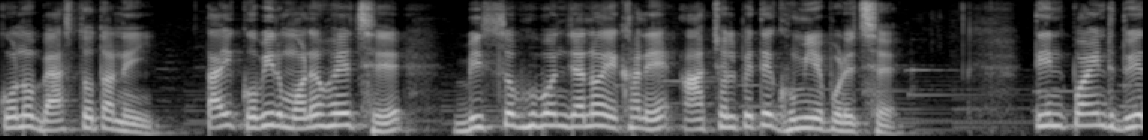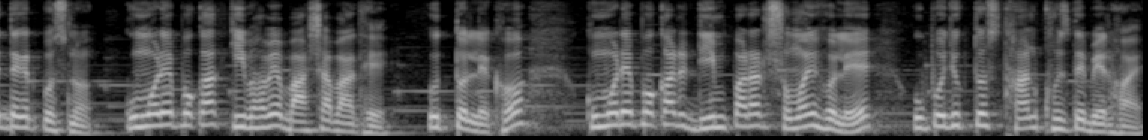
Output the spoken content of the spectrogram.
কোনো ব্যস্ততা নেই। তাই কবির মনে হয়েছে, বিশ্বভুবন যেন এখানে আঁচল পেতে ঘুমিয়ে পড়েছে। তিন পয়েন্ট দুইয়ের দিকের প্রশ্ন, কুমোরে পোকা কীভাবে বাসা বাঁধে? উত্তর লেখো, কুমোরে পোকার ডিম পাড়ার সময় হলে উপযুক্ত স্থান খুঁজতে বের হয়।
